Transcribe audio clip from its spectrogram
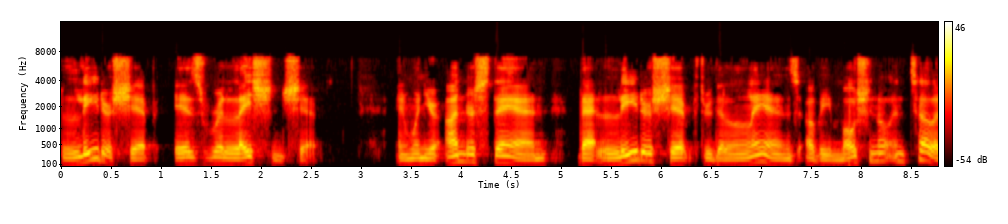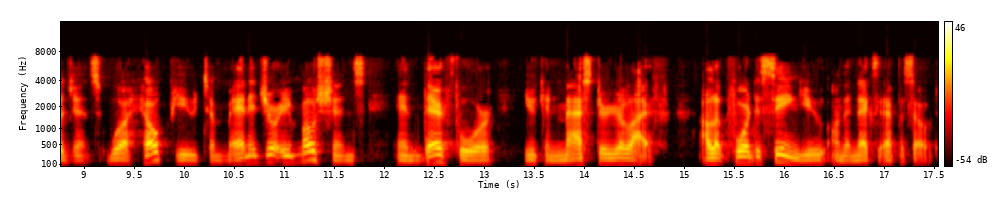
leadership is relationship. And when you understand that leadership through the lens of emotional intelligence will help you to manage your emotions and therefore you can master your life. I look forward to seeing you on the next episode.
